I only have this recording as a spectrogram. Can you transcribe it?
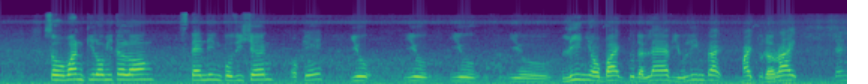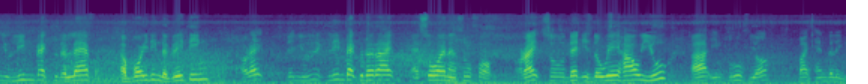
so one kilometer long standing position okay? You you you you lean your bike to the left you lean back bike to the right then you lean back to the left avoiding the grating all right then you lean back to the right and so on and so forth all right so that is the way how you uh, improve your bike handling.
